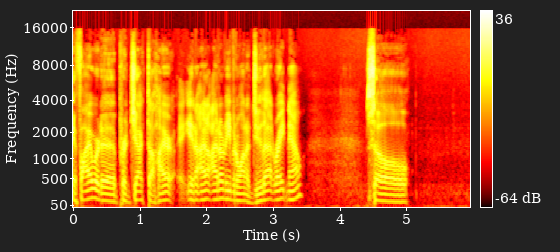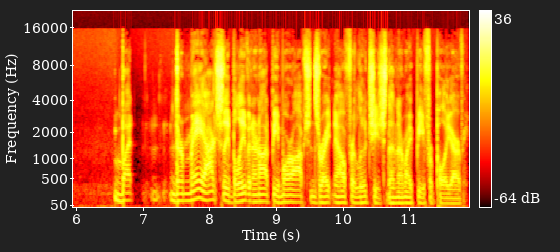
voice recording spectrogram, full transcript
if I were to project a higher, you know, I, I don't even want to do that right now. So, but there may actually, believe it or not, be more options right now for Lucic than there might be for Puljujarvi.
